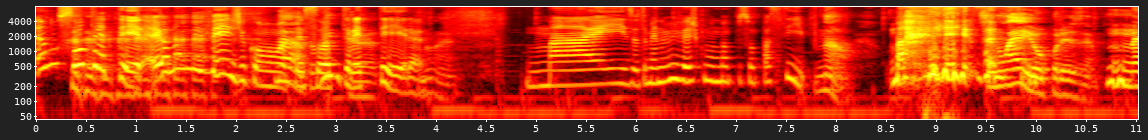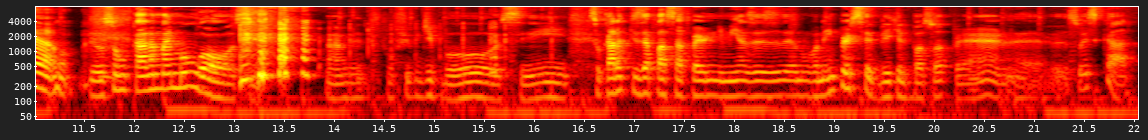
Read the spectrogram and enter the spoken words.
eu não sou treteira. eu não me vejo como uma Não, pessoa treteira. Não é. Mas eu também não me vejo como uma pessoa passiva. Não. Mas. Você não é eu, por exemplo. Não. Eu sou um cara mais mongol, assim. Sabe? Tipo, eu fico de boa, assim. Se o cara quiser passar a perna em mim, às vezes eu não vou nem perceber que ele passou a perna. É, eu sou esse cara.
